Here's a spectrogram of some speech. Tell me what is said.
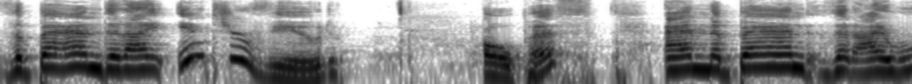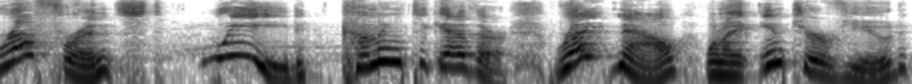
the band that I interviewed Opeth and the band that I referenced, Weed, coming together. Right now, when I interviewed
